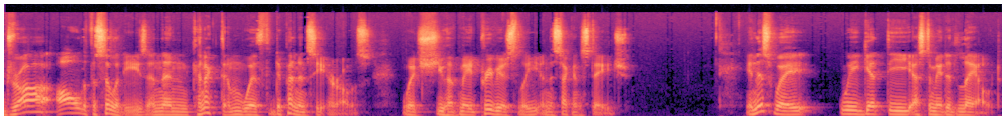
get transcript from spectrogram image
Draw all the facilities and then connect them with dependency arrows, which you have made previously in the second stage. In this way, we get the estimated layout.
